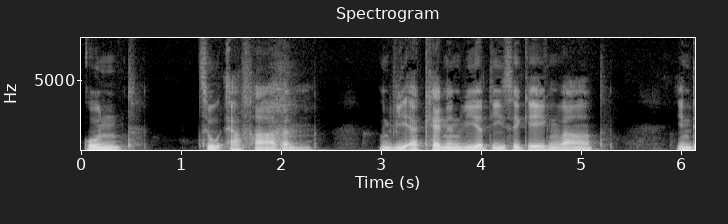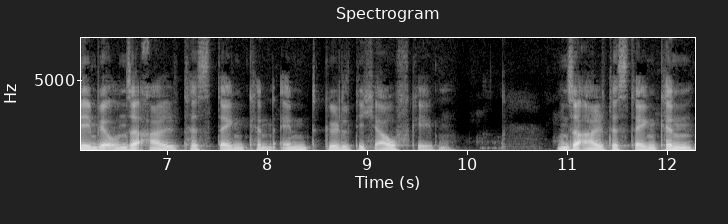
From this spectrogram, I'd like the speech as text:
und zu erfahren. Und wie erkennen wir diese Gegenwart? Indem wir unser altes Denken endgültig aufgeben. Unser altes Denken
